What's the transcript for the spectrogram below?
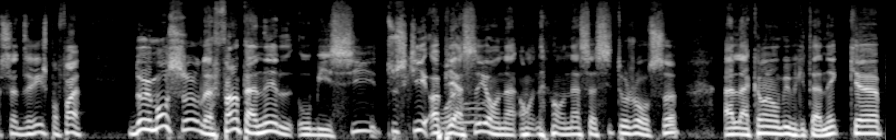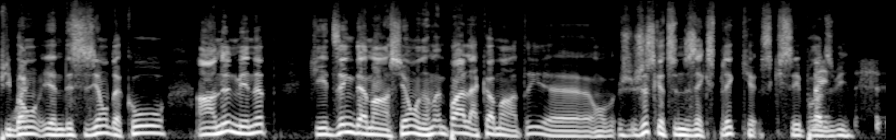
se dirigent pour faire. Deux mots sur le fentanyl au BC. Tout ce qui est opiacé, Ouais, ouais. On, a- on, on associe toujours ça à la Colombie-Britannique. Euh, Puis bon, il y a une décision de cours en une minute qui est digne de mention. On n'a même pas à la commenter. Euh, on- juste que tu nous expliques ce qui s'est produit. Ben, c'est-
